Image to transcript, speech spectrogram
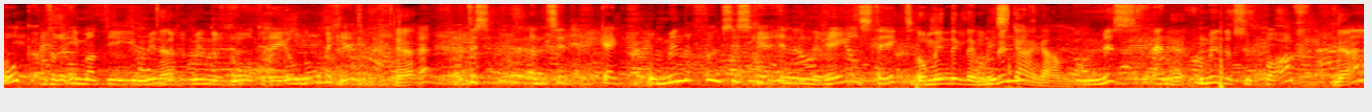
ook voor iemand die minder, Ja. minder grote regel nodig heeft. Ja. Het is een, kijk, hoe minder functies je in een regel steekt, Hoe minder er mis kan gaan. Mis en hoe minder support. Ja.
